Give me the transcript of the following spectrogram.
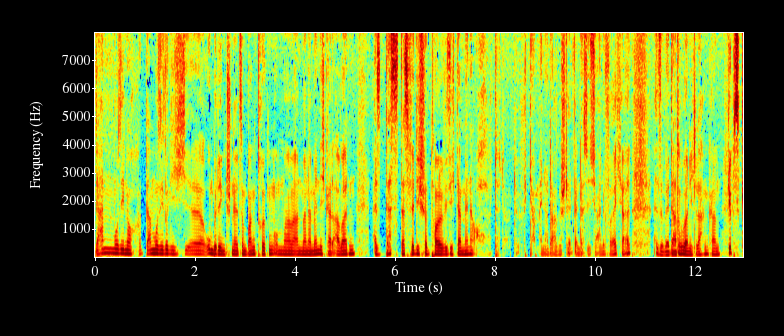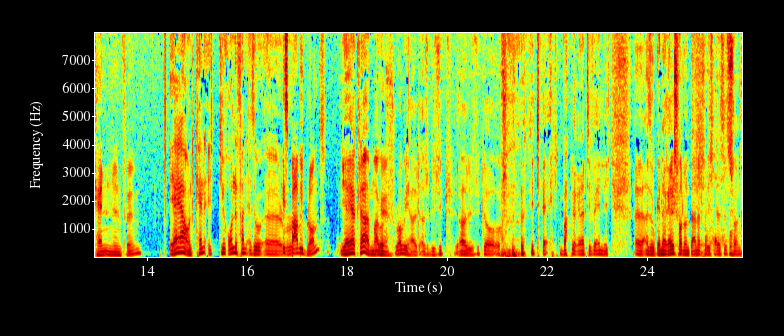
dann muss ich noch, dann muss ich wirklich äh, unbedingt schnell zum Bank drücken, um mal an meiner Männlichkeit arbeiten. Also das, das finde ich schon toll, wie sich da Männer, oh, da, da, wie da Männer dargestellt werden, das ist ja eine Frechheit. Also wer darüber nicht lachen kann. Gibt's Ken in den Film? Ja, ja, und Ken, ich, die Rolle fand, also äh, Ist Barbie blond? Ja, ja, klar, Margot okay. Robbie halt. Also die sieht, ja, die sieht ja, sieht der echten Barbie relativ ähnlich. Äh, also generell schon und da natürlich, das ist schon.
